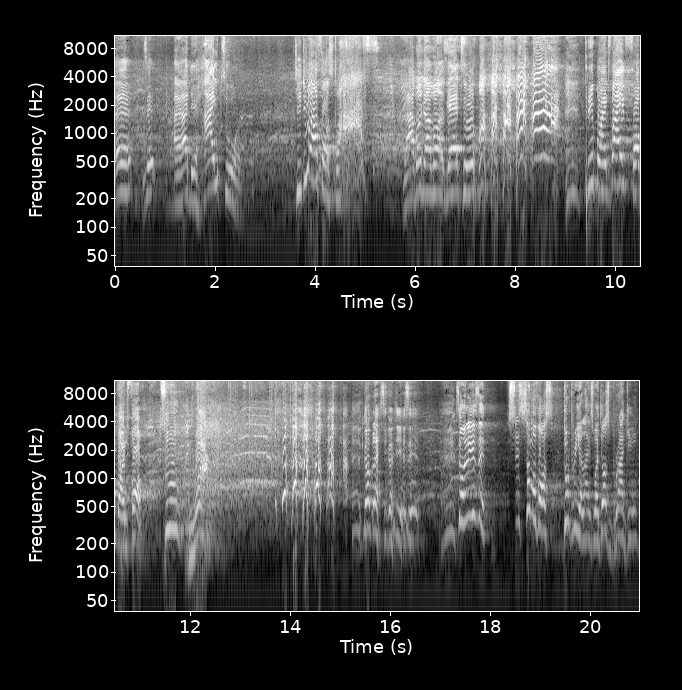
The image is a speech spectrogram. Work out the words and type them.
uh, say, I had a high 2 1. Did you have first class? Now both of us get 2. 3.5, 4.4, 2, 1. God bless you. God bless you. So listen, some of us don't realize we're just bragging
